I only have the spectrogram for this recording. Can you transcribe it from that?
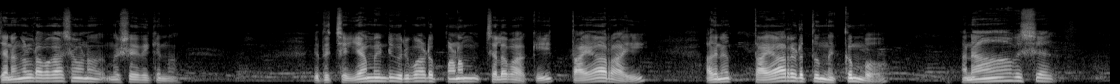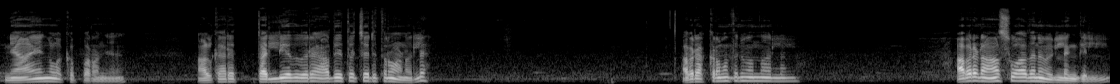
ജനങ്ങളുടെ അവകാശമാണ് നിഷേധിക്കുന്നത്. ഇത് ചെയ്യാൻ വേണ്ടി ഒരുപാട് പണം ചിലവാക്കി തയ്യാറായി. അതിന് തയ്യാറെടുത്ത് നിൽക്കുമ്പോൾ അനാവശ്യ ന്യായങ്ങളൊക്കെ പറഞ്ഞ് ആൾക്കാരെ തല്ലിയത് വരെ ആദ്യത്തെ ചരിത്രമാണല്ലേ? അവരക്രമത്തിന് വന്നതല്ലല്ലോ. അവരുടെ ആസ്വാദനമില്ലെങ്കിൽ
